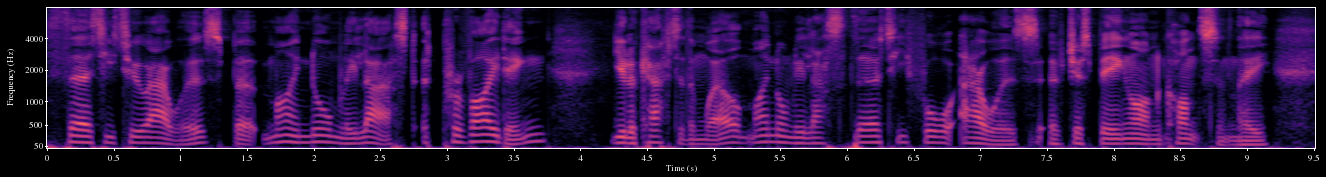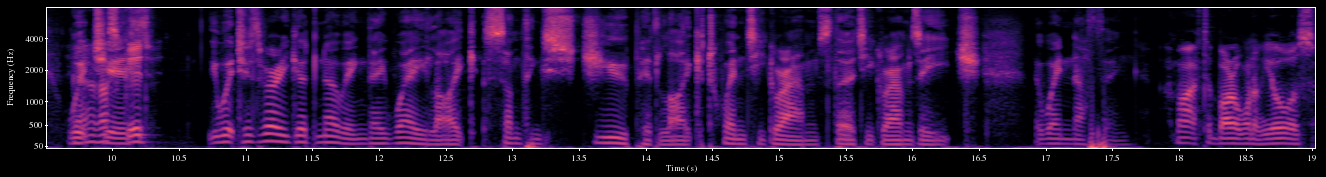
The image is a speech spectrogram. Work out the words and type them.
32 hours. But mine normally last, providing you look after them well. Mine normally lasts 34 hours of just being on constantly, which yeah, is good. which is very good knowing they weigh like something stupid like 20 grams, 30 grams each. They weigh nothing. I might have to borrow one of yours.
